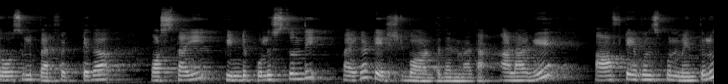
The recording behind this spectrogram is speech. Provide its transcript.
దోశలు పెర్ఫెక్ట్గా వస్తాయి పిండి పులుస్తుంది పైగా టేస్ట్ బాగుంటుంది అనమాట అలాగే హాఫ్ టేబుల్ స్పూన్ మెంతులు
